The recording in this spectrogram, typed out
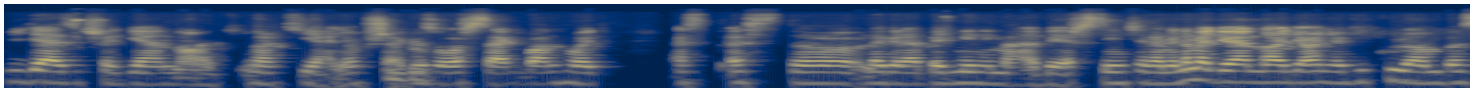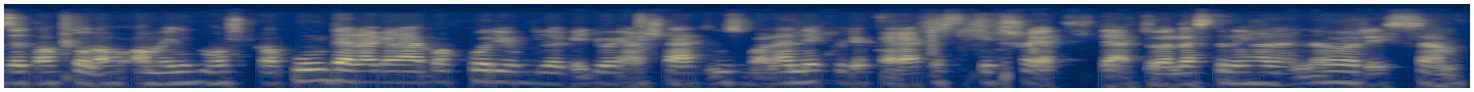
ugye ez is egy ilyen nagy, nagy hiányosság az országban, hogy ezt, ezt legalább egy minimálbér szintjén, ami nem egy olyan nagy anyagi különbözet attól, amennyit most kapunk, de legalább akkor jogilag egy olyan státuszban lennék, hogy akár elkezdték saját hitelt törleszteni, ha lenne ön részem.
